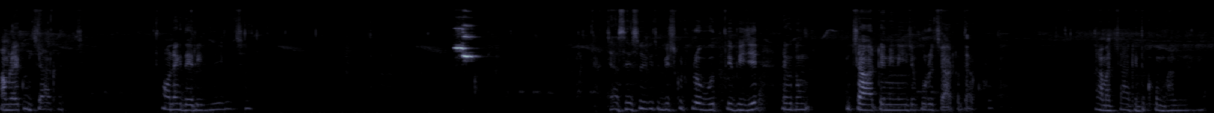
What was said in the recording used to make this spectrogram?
আমরা এখন চা খাচ্ছি। অনেক দেরি হয়ে গেছে। চা শেষ হয়ে গেছে বিস্কুট পুরো ভর্তি ভিজে একদম চা টেনে নিয়েছে, পুরো চাটা দেখো। আমার চা খেতে খুব ভালো লাগে।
